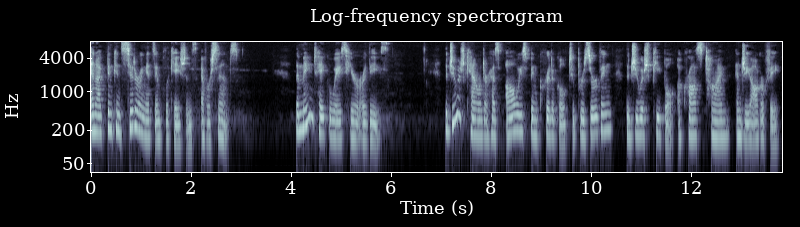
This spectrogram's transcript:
And I've been considering its implications ever since. The main takeaways here are these the Jewish calendar has always been critical to preserving the Jewish people across time and geography.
